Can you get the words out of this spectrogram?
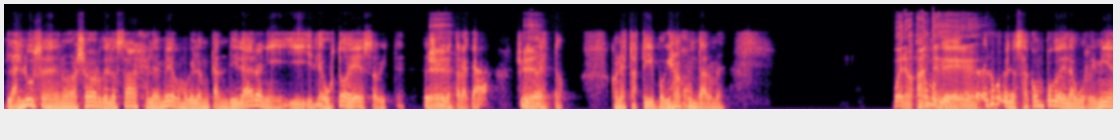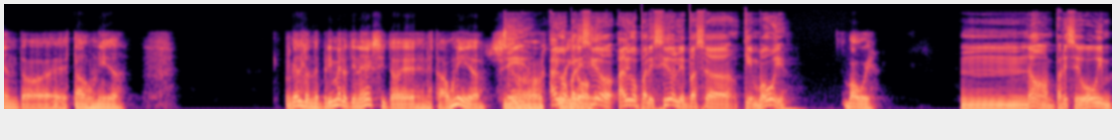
las luces de Nueva York, de Los Ángeles, medio como que lo encandilaron y, y le gustó eso, ¿viste? Yo Eh. quiero estar acá, yo Eh. quiero esto, con estos tipos, quiero juntarme. Bueno, Es como, antes que, de. es como que lo sacó un poco del aburrimiento eh, Estados Unidos. Porque él donde primero tiene éxito es en Estados Unidos. si Sí, no- algo no parecido, algo parecido le pasa. ¿Quién? ¿Bowie? Bowie. Mm, no, me parece Bowie,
